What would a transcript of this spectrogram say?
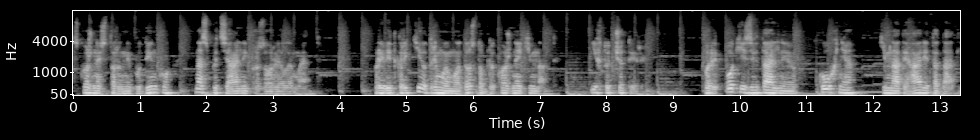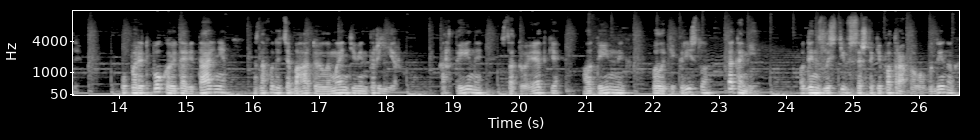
з кожної сторони будинку на спеціальний прозорий елемент. При відкритті отримуємо доступ до кожної кімнати. Їх тут чотири: передпокій з вітальнею, кухня, кімнати Гаррі та Дадлі. У передпокою та вітальні знаходиться багато елементів інтер'єру: картини, статуетки, годинник, велике крісло та камін. Один з листів все ж таки потрапив у будинок,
